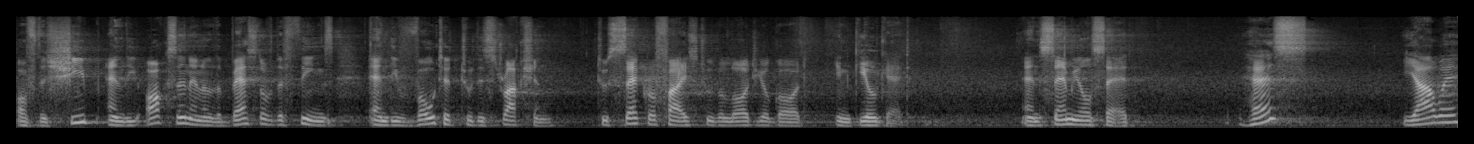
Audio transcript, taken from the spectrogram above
of the sheep and the oxen and of the best of the things and devoted to destruction, to sacrifice to the Lord your God in Gilgal. And Samuel said, Has Yahweh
